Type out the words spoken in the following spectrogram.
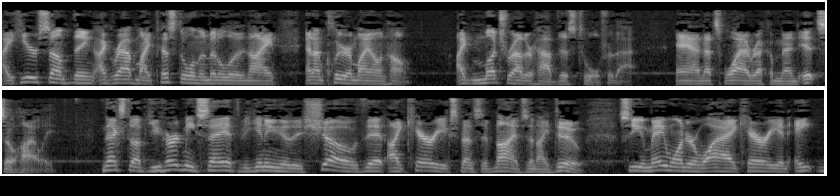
I hear something, I grab my pistol in the middle of the night, and I'm clearing my own home. I'd much rather have this tool for that. And that's why I recommend it so highly. Next up, you heard me say at the beginning of this show that I carry expensive knives, and I do. So you may wonder why I carry an $8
